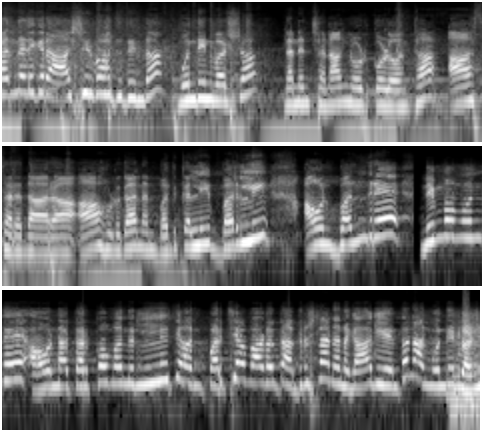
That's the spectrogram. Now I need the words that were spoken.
ಕನ್ನಡಿಗರ ಆಶೀರ್ವಾದದಿಂದ ಮುಂದಿನ ವರ್ಷ ನನ್ನನ್ ಚೆನ್ನಾಗಿ ನೋಡ್ಕೊಳ್ಳುವಂತ ಆ ಸರದಾರ, ಆ ಹುಡುಗ ನನ್ ಬದುಕಲ್ಲಿ ಬರ್ಲಿ. ಅವನ್ ಬಂದ್ರೆ ನಿಮ್ಮ ಮುಂದೆ ಅವನ್ನ ಕರ್ಕೊಂಬಂದು ನಿಲ್ಲಿಸಿ ಅವನ್ ಪರಿಚಯ ಮಾಡುವಂತ ಅದೃಷ್ಟ ನನಗಾಗ್ಲಿ ಅಂತ ನಾನ್ ಮುಂದಿನ ವರ್ಷ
